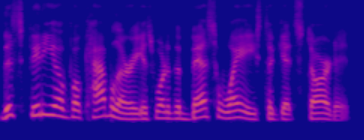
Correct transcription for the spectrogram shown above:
this video vocabulary is one of the best ways to get started.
